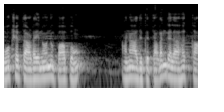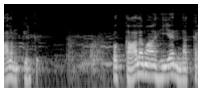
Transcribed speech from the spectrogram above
மோட்சத்தை அடையணும்னு பார்ப்போம். ஆனால் அதுக்கு தடங்கலாக காலம் இருக்குது இப்போ காலமாகிய நக்ர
